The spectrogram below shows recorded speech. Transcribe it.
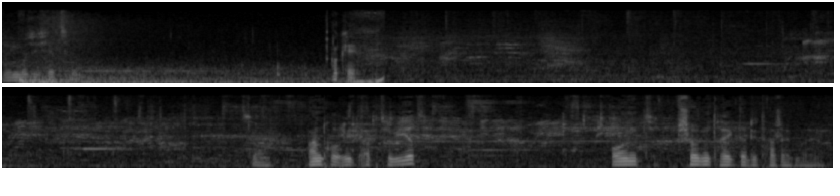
wo muss ich jetzt hin? Okay. So, Android aktiviert. Und schon trägt er die Tasche hinterher.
